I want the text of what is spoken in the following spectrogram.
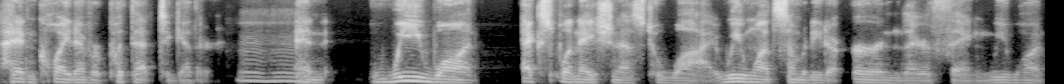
I hadn't quite ever put that together. mhm. And we want explanation as to why. We want somebody to earn their thing. We want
